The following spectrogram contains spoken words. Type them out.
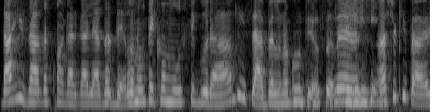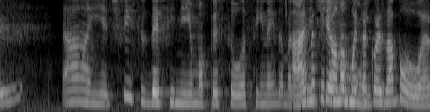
dá risada com a gargalhada dela, não tem como segurar. Quem sabe ela não aconteça, né? Sim. Acho que vai. Ai, é difícil definir uma pessoa assim, né? Ainda mais que Ai, a mas gente fala ama muita muito. coisa boa.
